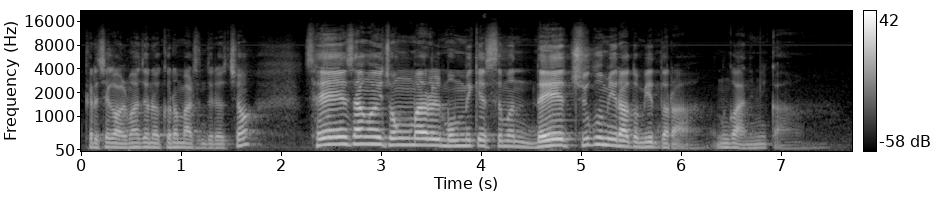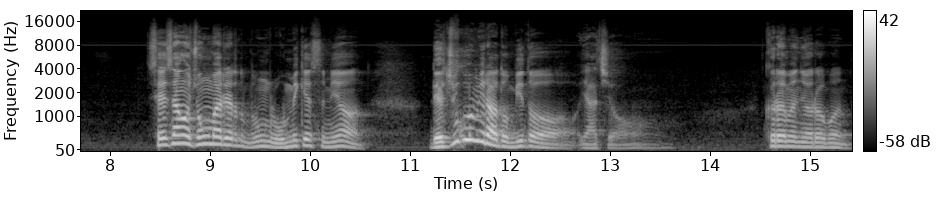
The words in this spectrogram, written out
그래서 제가 얼마 전에 그런 말씀 드렸죠. 세상의 종말을 못 믿겠으면 내 죽음이라도 믿어라는 거 아닙니까? 세상의 종말이라도 못 믿겠으면 내 죽음이라도 믿어야죠. 그러면 여러분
